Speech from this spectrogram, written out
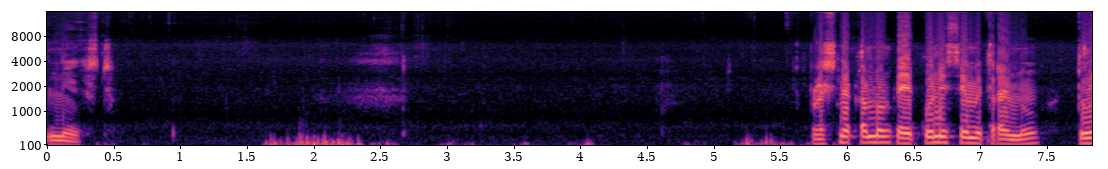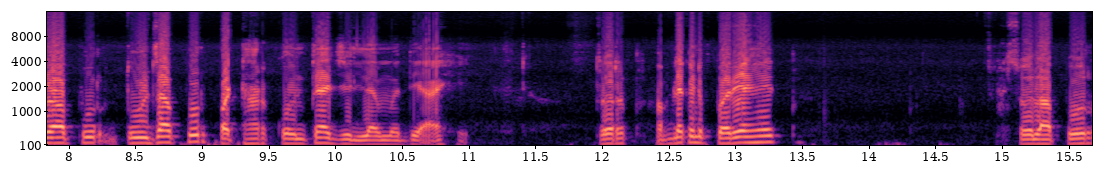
नेक्स्ट प्रश्न क्रमांक एकोणीस आहे मित्रांनो. तुळापूर तुळजापूर पठार कोणत्या जिल्ह्यामध्ये आहे? तर आपल्याकडे पर्याय आहेत. सोलापूर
